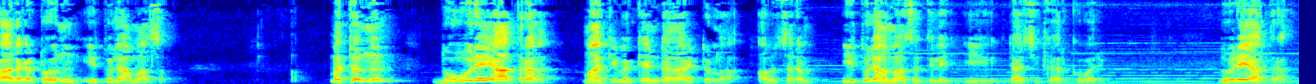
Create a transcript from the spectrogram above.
കാലഘട്ടമാണ് ഈ തുലാമാസം. മറ്റൊന്ന് ദൂരയാത്ര മാറ്റിവെക്കേണ്ടതായിട്ടുള്ള അവസരം ഈ തുലാമാസത്തിൽ ഈ രാശിക്കാർക്ക് വരും. ദൂരയാത്ര.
